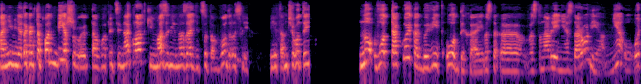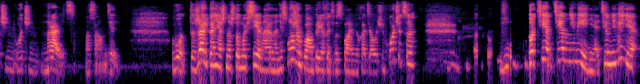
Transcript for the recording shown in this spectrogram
Они меня так как-то подбешивают, там вот эти накладки, мазание на задницу, там водоросли или там чего-то но вот такой как бы вид отдыха и э, восстановления здоровья мне очень-очень нравится на самом деле. Вот. Жаль, конечно, что мы все, наверное, не сможем к вам приехать в Испанию, хотя очень хочется. Но тем, тем не менее, тем не менее,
